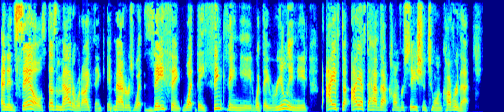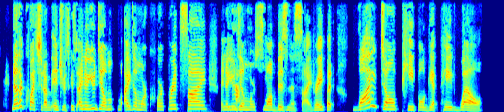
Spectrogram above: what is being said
And in sales, doesn't matter what I think. It matters what they think, what they think they need, what they really need. But I have to, I have to have that conversation to uncover that. Another question I'm interested because I know you deal, I deal more corporate side. I know you yeah. deal more small business side, right? But why don't people get paid well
